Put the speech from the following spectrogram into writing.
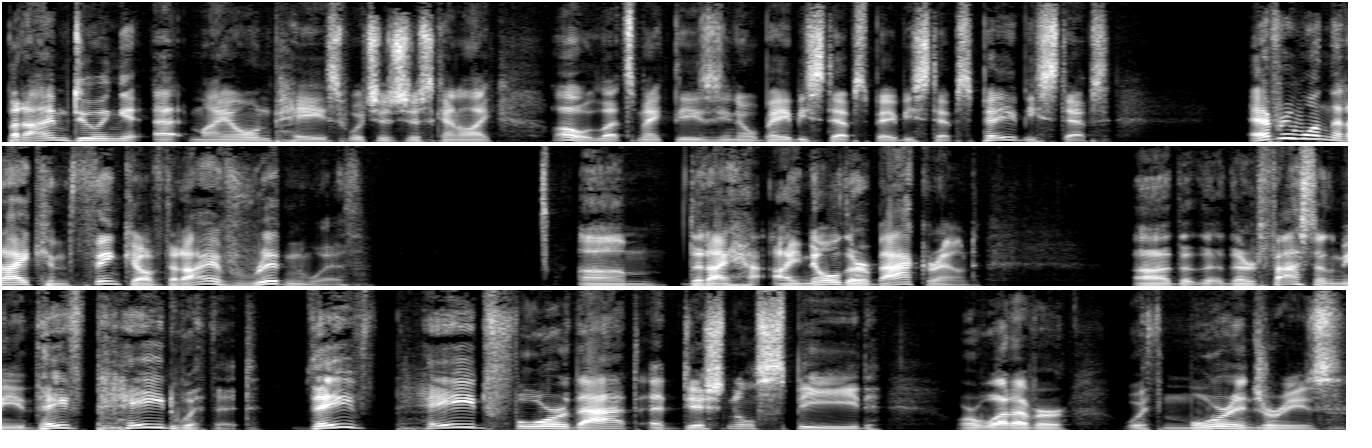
But I'm doing it at my own pace, which is just kind of like, oh, let's make these, you know, baby steps, baby steps, baby steps. Everyone that I can think of that I have ridden with, um, that I, ha- I know their background, uh, that they're faster than me, they've paid with it. They've paid for that additional speed or whatever with more injuries,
